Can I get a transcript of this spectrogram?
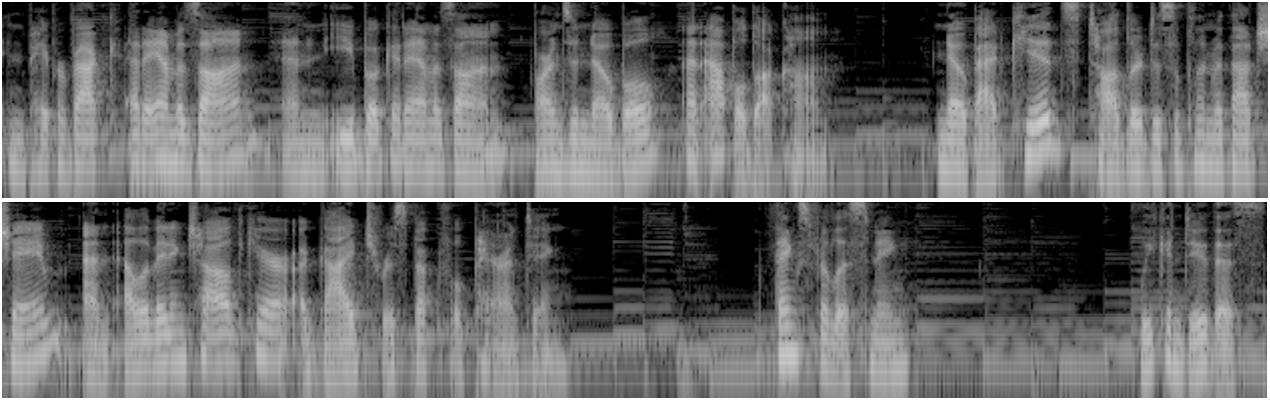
in paperback at Amazon and an ebook at Amazon, Barnes & Noble, and apple.com. No Bad Kids, Toddler Discipline Without Shame, and Elevating Childcare, A Guide to Respectful Parenting. Thanks for listening. We can do this.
